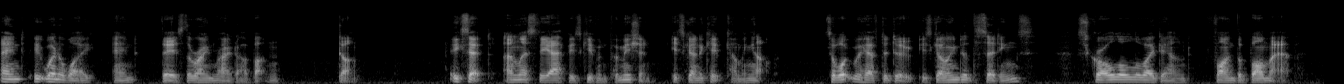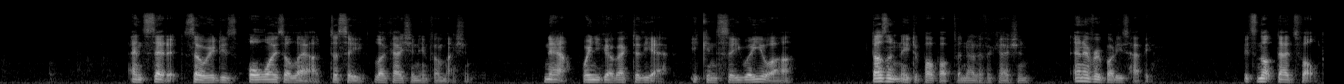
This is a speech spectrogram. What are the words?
and it went away and there's the rain radar button. Done. Except, unless the app is given permission, it's going to keep coming up. So what we have to do is go into the settings, scroll all the way down, find the BOM app, and set it so it is always allowed to see location information. Now, when you go back to the app, it can see where you are, doesn't need to pop up the notification, and everybody's happy. It's not Dad's fault.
